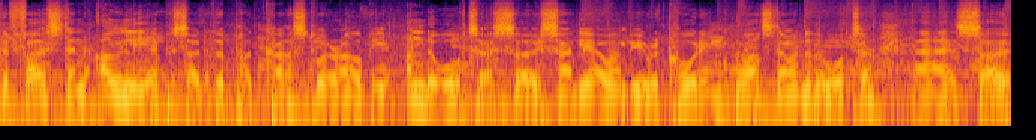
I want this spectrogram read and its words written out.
the first and only episode of the podcast where I'll be underwater. So sadly, I won't be recording whilst I'm under the water. Uh, so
